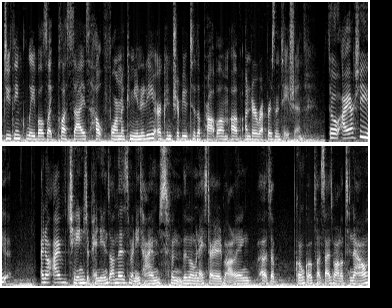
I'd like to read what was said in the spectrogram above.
Do you think labels like plus size help form a community or contribute to the problem of underrepresentation? So I actually, I know I've changed opinions on this many times from the moment I started modeling as a quote unquote plus size model to now.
